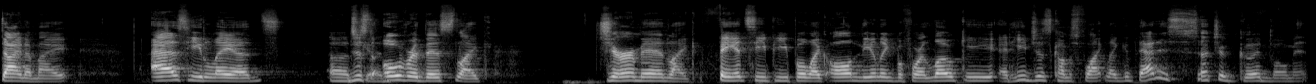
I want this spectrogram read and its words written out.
Dynamite as he lands Oh, just good. over this like German like fancy people like all kneeling before Loki and he just comes flying like that is such a good moment.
